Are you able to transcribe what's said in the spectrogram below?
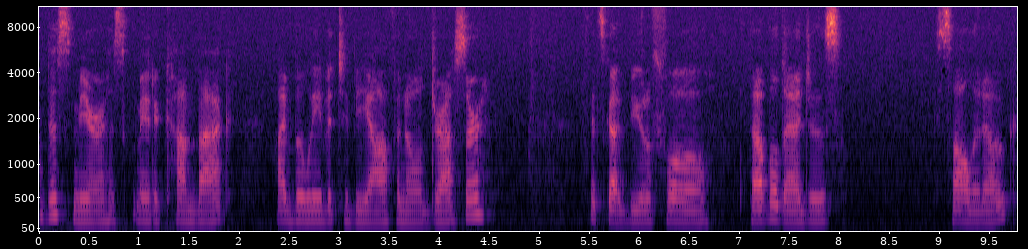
This mirror has made a comeback. I believe it to be off an old dresser. It's got beautiful beveled edges, solid oak.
